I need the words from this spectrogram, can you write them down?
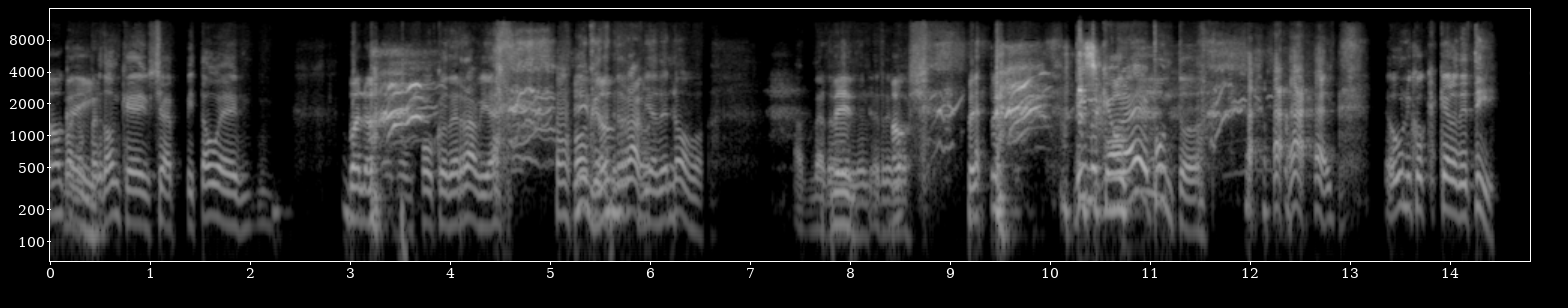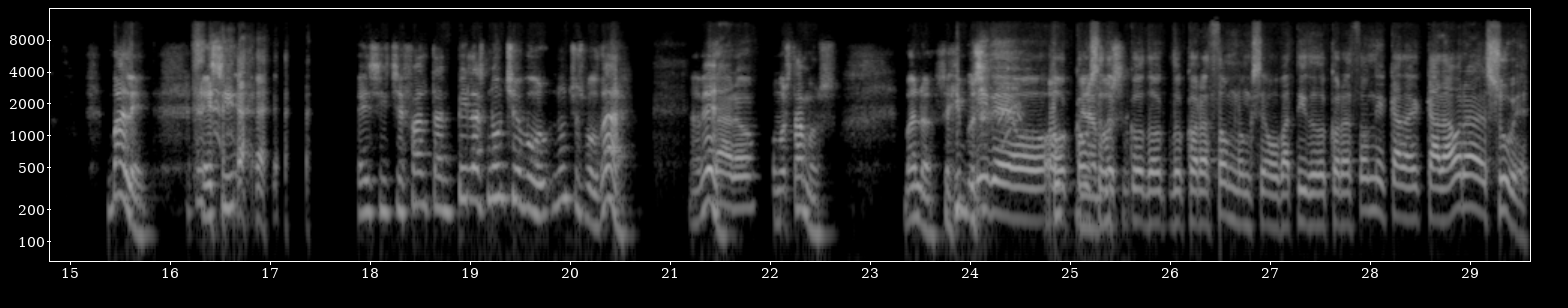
Ok. Bueno, perdón que xa pitou e Bueno, un pouco de rabia. un pouco non, de rabia de novo. A merda reloj. pe- pe- Dime que como- hora é, punto. é o único que quero de ti. Vale. E si, e se che faltan pilas non che vou, non che os vou dar. A ver, claro. como estamos. Bueno, seguimos. Pide o, o cousa do, do, do, corazón, non sei, o batido do corazón e cada, cada hora sube,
